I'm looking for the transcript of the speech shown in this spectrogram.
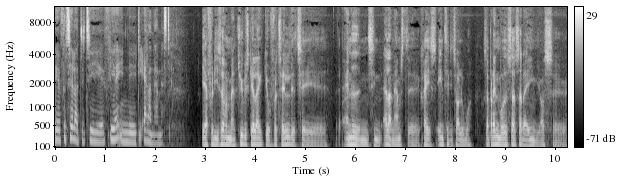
uh, fortæller det til flere end uh, de allernærmeste. Ja, fordi så vil man typisk heller ikke jo fortælle det til andet end sin allernærmeste kreds indtil de 12 uger. Så på den måde, så, så er der egentlig også øh,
